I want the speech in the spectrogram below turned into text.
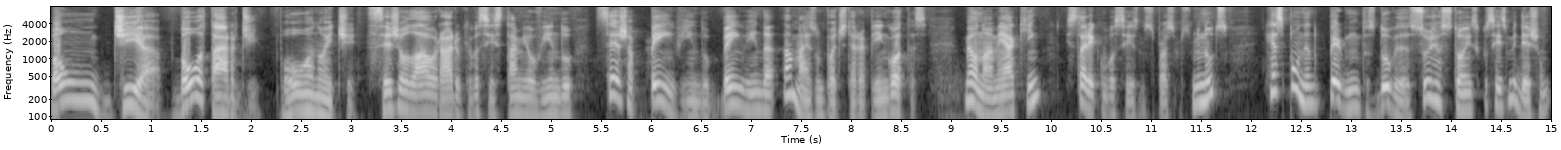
Bom dia, boa tarde, boa noite. Seja lá o horário que você está me ouvindo, seja bem-vindo, bem-vinda a mais um Pod Terapia em Gotas. Meu nome é Akin, estarei com vocês nos próximos minutos respondendo perguntas, dúvidas, sugestões que vocês me deixam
